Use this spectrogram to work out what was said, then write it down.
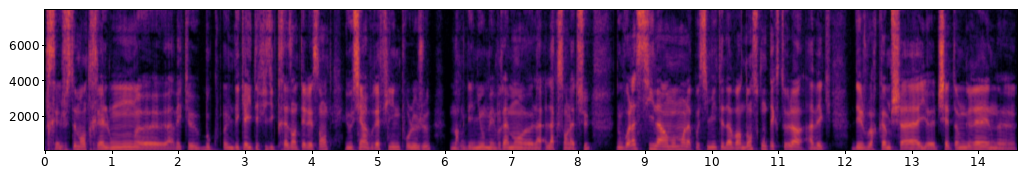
très justement très long, avec beaucoup des qualités physiques très intéressantes et aussi un vrai feeling pour le jeu. Marc Degnaud met vraiment l'accent là-dessus. Donc voilà, s'il a un moment la possibilité d'avoir dans ce contexte-là, avec des joueurs comme Shai, Chet Holmgren,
